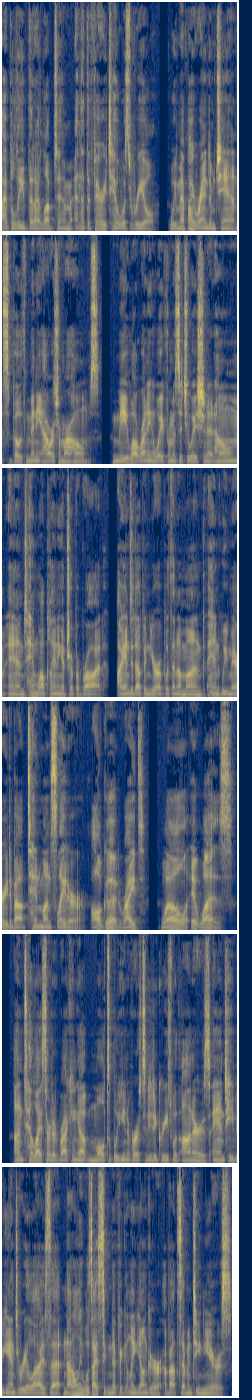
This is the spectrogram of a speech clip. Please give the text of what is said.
I believed that I loved him and that the fairy tale was real. We met by random chance, both many hours from our homes. Me while running away from a situation at home, and him while planning a trip abroad. I ended up in Europe within a month, and we married about 10 months later. All good, right? Well, it was. Until I started racking up multiple university degrees with honors, and he began to realize that not only was I significantly younger, about 17 years,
